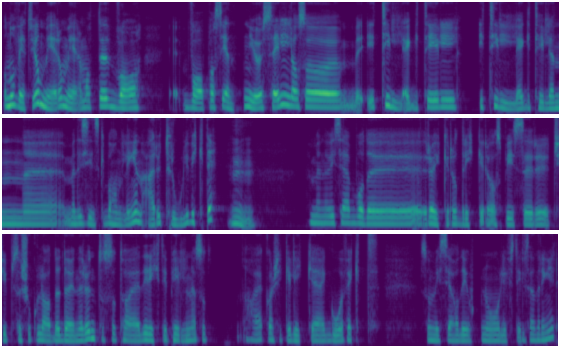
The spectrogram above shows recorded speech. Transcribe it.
Og nå vet vi jo mer og mer om at det, hva, hva pasienten gjør selv, altså i tillegg til, i tillegg til den eh, medisinske behandlingen, er utrolig viktig. Mm. Mener, Hvis jeg både røyker og drikker og spiser chips og sjokolade døgnet rundt, og så tar jeg de riktige pillene, så har jeg kanskje ikke like god effekt som hvis jeg hadde gjort noen livsstilsendringer.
